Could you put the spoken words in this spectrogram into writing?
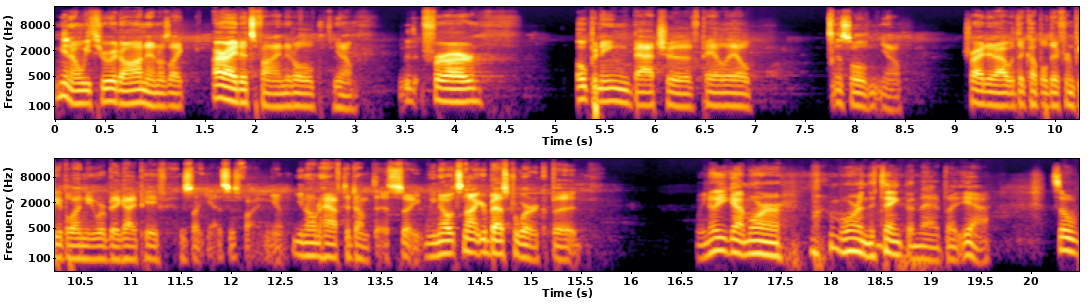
you know, we threw it on and I was like, all right, it's fine. It'll, you know, for our opening batch of pale ale, this will, you know, tried it out with a couple different people I knew were big IPA fans. Like, yeah, this is fine. You know, you don't have to dump this. So we know it's not your best work, but We know you got more more in the tank than that, but yeah. So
